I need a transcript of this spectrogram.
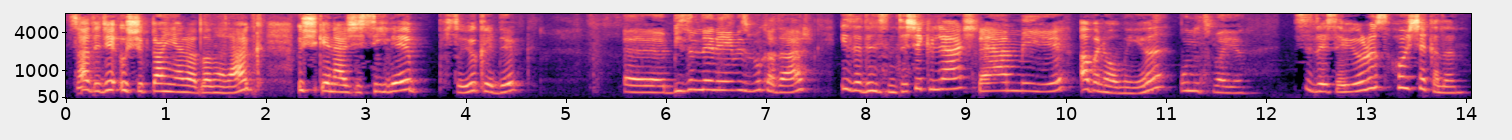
Sadece ışıktan yararlanarak ışık enerjisiyle suyu kırdık. Ee, bizim deneyimiz bu kadar. İzlediğiniz için teşekkürler. Beğenmeyi Abone olmayı. unutmayın. Sizleri seviyoruz. Hoşçakalın.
